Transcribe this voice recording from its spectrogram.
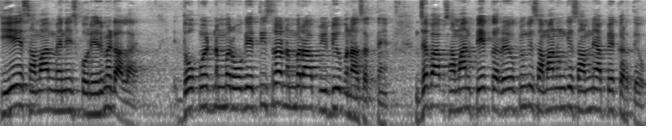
कि ये सामान मैंने इस कोरियर में डाला है। दो पॉइंट नंबर हो गए, तीसरा नंबर आप वीडियो बना सकते हैं। जब आप सामान पैक कर रहे हो, क्योंकि सामान उनके सामने आप पैक करते हो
